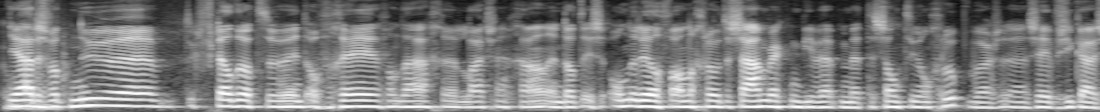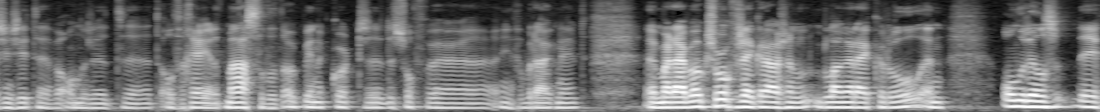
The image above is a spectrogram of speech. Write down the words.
Ja, dus wat nu, eh, ik vertelde dat we in het OVG vandaag eh, live zijn gegaan. En dat is onderdeel van een grote samenwerking die we hebben met de Santion Groep, waar eh, zeven ziekenhuizen in zitten, waaronder het, het OVG en het Maas dat ook binnenkort de software in gebruik neemt. Maar daar hebben ook zorgverzekeraars een belangrijke rol. En onderdeel, de-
